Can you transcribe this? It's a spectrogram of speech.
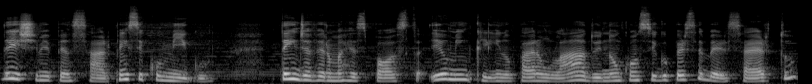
Deixe-me pensar, pense comigo. Tem de haver uma resposta. Eu me inclino para um lado e não consigo perceber, certo?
